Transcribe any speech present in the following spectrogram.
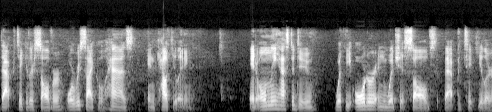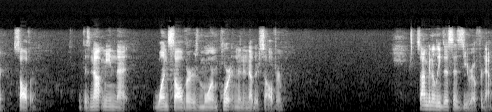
that particular solver or recycle has in calculating. It only has to do with the order in which it solves that particular solver. It does not mean that one solver is more important than another solver. So I'm going to leave this as 0 for now. I'm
